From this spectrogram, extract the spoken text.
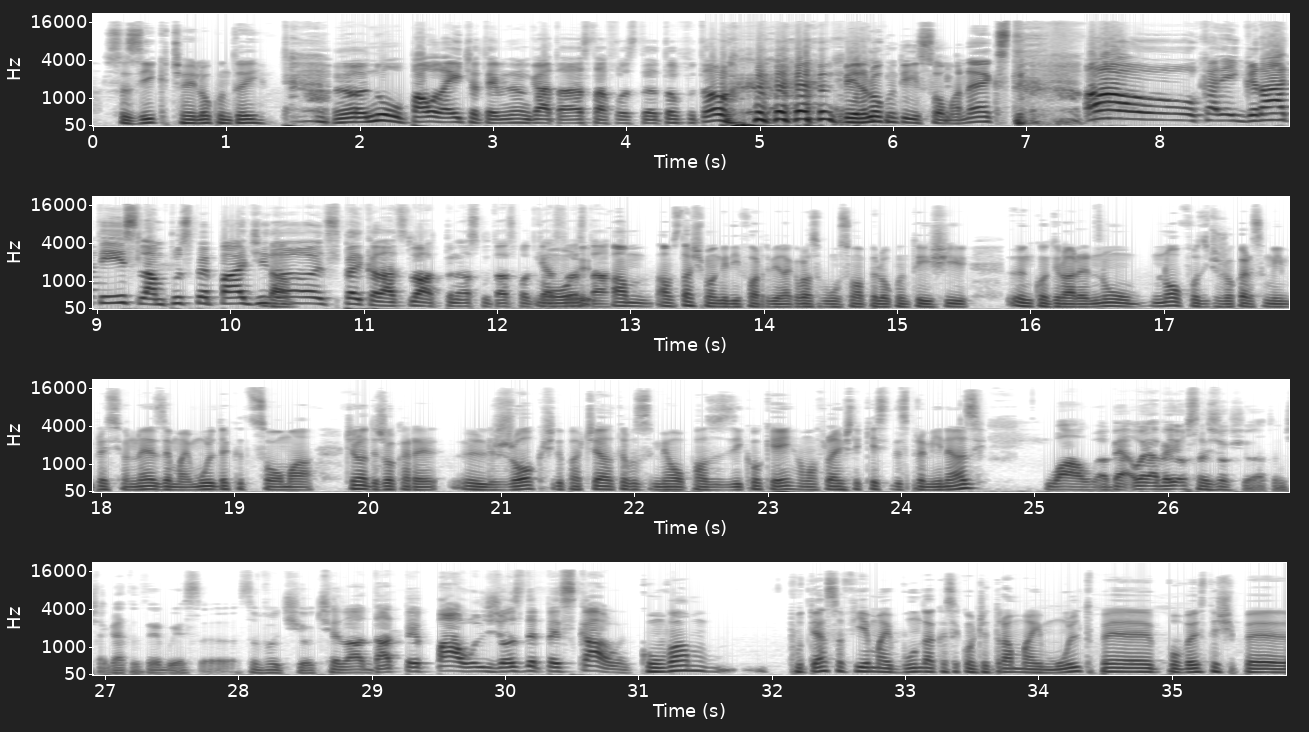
să zic ce ai locul întâi? Uh, nu, Paul aici terminăm, gata, asta a fost uh, topul tău. Bine, locul întâi e Soma Next. oh, care e gratis, l-am pus pe pagină, Da. sper că l-ați luat până ascultați podcastul Nu, ăsta. am, am stat și m-am gândit foarte bine dacă vreau să pun Soma pe locul întâi și în continuare nu, nu a fost niciun joc care să mă impresioneze mai mult decât Soma. Genul de joc care îl joc și după aceea trebuie să-mi iau o pauză să zic ok, am aflat niște chestii despre mine azi. Wow, abia, abia o să joc și eu atunci, gata, trebuie să, să văd și eu ce l-a dat pe Paul jos de pe scaun. Cumva am putea să fie mai bun dacă se concentra mai mult pe poveste și pe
